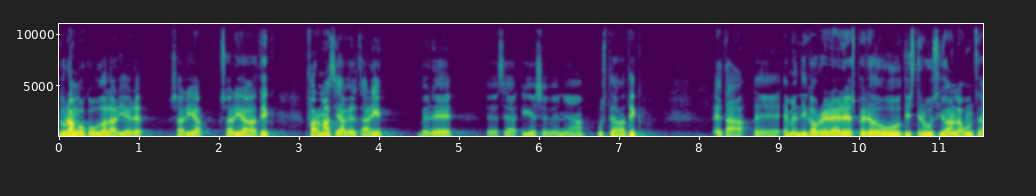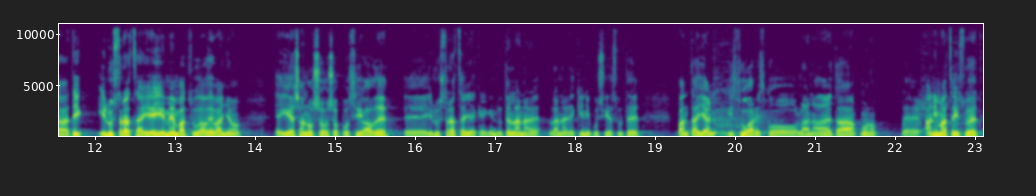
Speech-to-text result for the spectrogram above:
durangoko udalari ere, saria, sariagatik, farmazia beltzari bere e, zera, ISBNA usteagatik, eta e, hemendik aurrera ere espero dugu distribuzioan laguntzeagatik. Ilustratzaiei hemen batzu daude, baino egia esan oso oso pozi gaude e, ilustratzaileak egin duten lanarekin ikusi ez dute pantailan izugarrizko lana da, eta bueno, e, animatzei zuet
